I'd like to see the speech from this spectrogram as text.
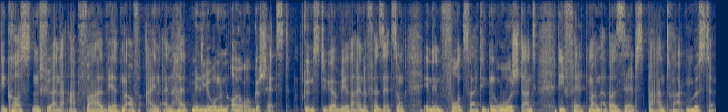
Die Kosten für eine Abwahl werden auf eineinhalb Millionen Euro geschätzt. Günstiger wäre eine Versetzung in den vorzeitigen Ruhestand, die Feldmann aber selbst beantragen müsste.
